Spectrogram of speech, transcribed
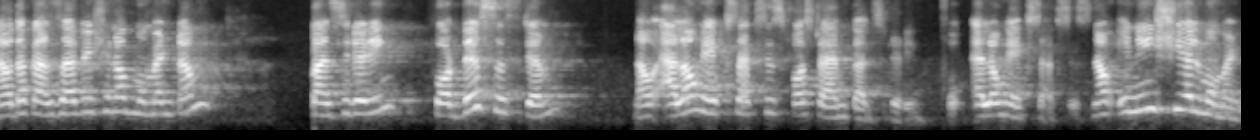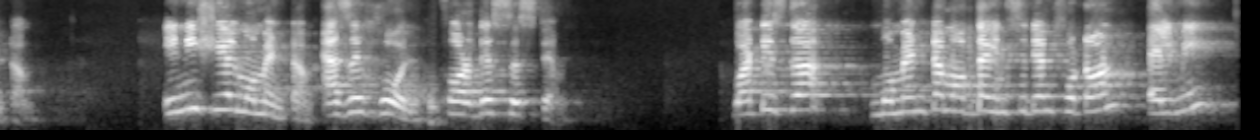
Now the conservation of momentum considering for this system now along x-axis first I am considering for along x-axis. Now initial momentum. Initial momentum as a whole for this system. What is the momentum of the incident photon? Tell me.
